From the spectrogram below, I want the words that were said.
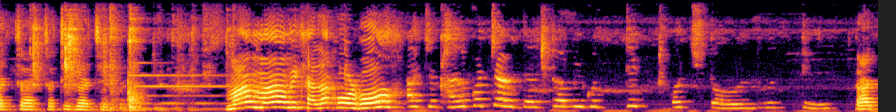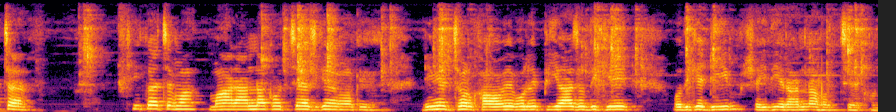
আচ্ছা আচ্ছা ঠিক আছে। মা মা আমি খেলা করব। আচ্ছা খারাপ করছি। আচ্ছা ঠিক আছে মা। মা রান্না করছে আজকে আমাকে। ডিমের ঝোল খাওয়াবে বলে পেঁয়াজ ওদিকে ওদিকে ডিম সেই দিয়ে রান্না হচ্ছে এখন।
